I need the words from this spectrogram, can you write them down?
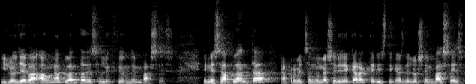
y lo lleva a una planta de selección de envases. En esa planta, aprovechando una serie de características de los envases,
